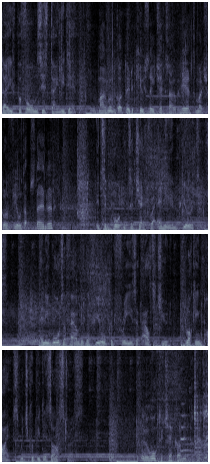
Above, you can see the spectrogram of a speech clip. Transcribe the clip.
Dave performs his daily dip. At the moment, we've got to do the QC checks over here to make sure the fuel's up to standard. It's important to check for any impurities. Any water found in the fuel could freeze at altitude, blocking pipes, which could be disastrous. Do a water check on it.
